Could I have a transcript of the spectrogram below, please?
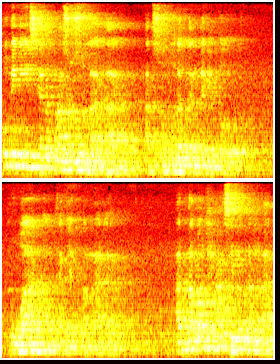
Humingi siya ng masusulatan at sumulat ng ganito, Juan ang kanyang pangalan. At namanghasin ng lahat,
